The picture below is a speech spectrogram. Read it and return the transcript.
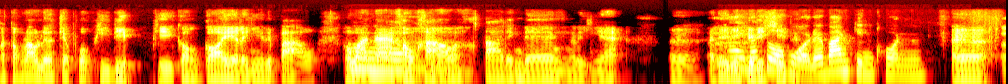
มันต้องเล่าเรื่องเกี่ยวกับพวกผีดิบ ผีกองกอยอะไรอย่างงี้หรือเปล่า เพราะว่าหน้าขาวๆตาแดงๆอะไรอย่างเงี้ย เอออันนี้นี่คือใช่ที่แล้วตัวคิดหัวอะด้วยบ้านกินคน เออ เอ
